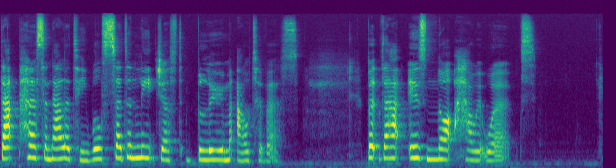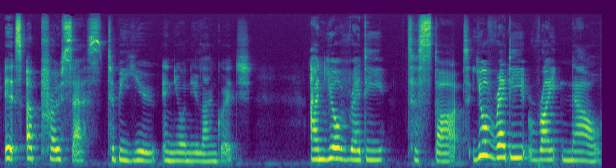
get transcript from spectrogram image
that personality will suddenly just bloom out of us. But that is not how it works. It's a process to be you in your new language. And you're ready to start. You're ready right now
